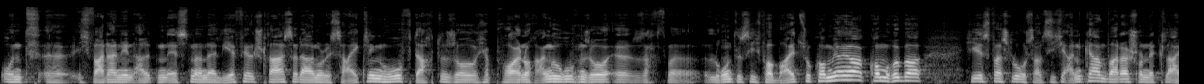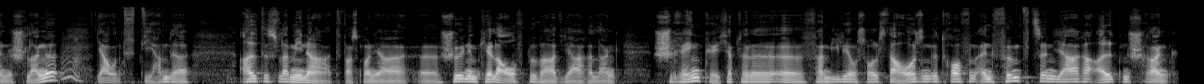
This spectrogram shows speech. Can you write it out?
Und äh, ich war dann in Alten Essen an der Lehrfeldstraße, da am Recyclinghof, dachte so, ich habe vorher noch angerufen, so, äh, sagst mal, lohnt es sich vorbeizukommen? Ja, ja, komm rüber, hier ist was los. Als ich ankam, war da schon eine kleine Schlange. Ja, und die haben da altes Laminat, was man ja äh, schön im Keller aufbewahrt, jahrelang. Schränke. Ich habe da eine äh, Familie aus Holsterhausen getroffen, einen 15 Jahre alten Schrank.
